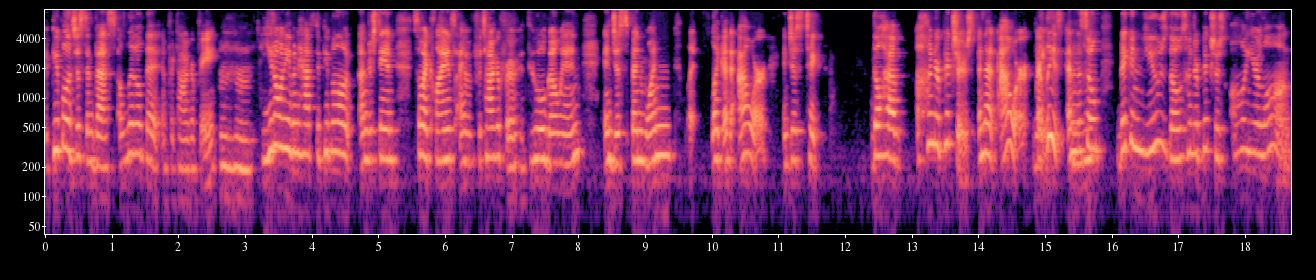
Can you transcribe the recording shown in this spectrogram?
If people just invest a little bit in photography, Mm-hmm. you don't even have to people don't understand so my clients i have a photographer who will go in and just spend one like, like an hour and just take they'll have a hundred pictures in that hour Right. at least and Mhm. so they can use those hundred pictures all year long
